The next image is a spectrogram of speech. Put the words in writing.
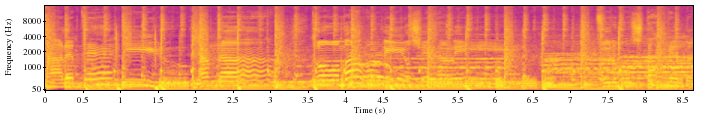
慣れているかな。遠回りをしたりずるもしたけど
